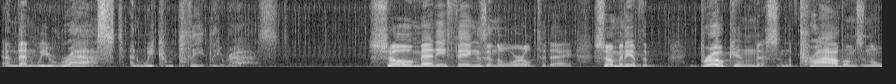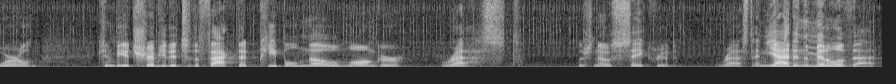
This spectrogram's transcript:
and then we rest and we completely rest. So many things in the world today, so many of the brokenness and the problems in the world can be attributed to the fact that people no longer rest. There's no sacred rest. And yet, in the middle of that,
